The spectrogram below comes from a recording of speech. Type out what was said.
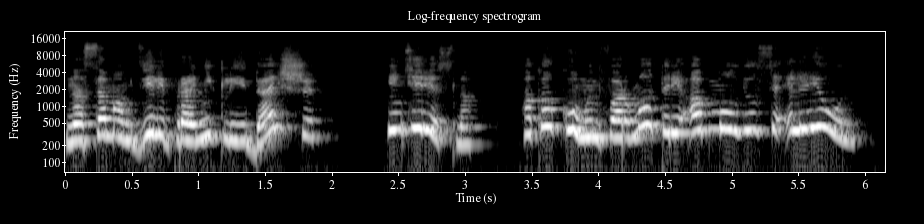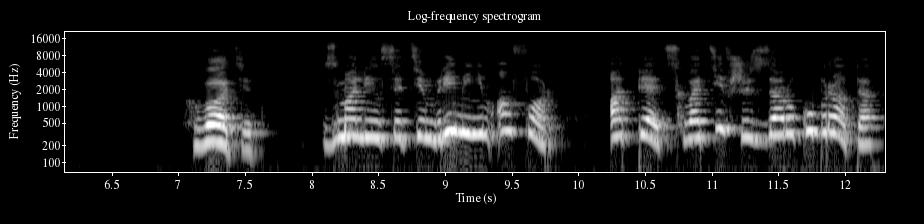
на самом деле проникли и дальше? Интересно, о каком информаторе обмолвился Эльрион? «Хватит!» – взмолился тем временем Афар, опять схватившись за руку брата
